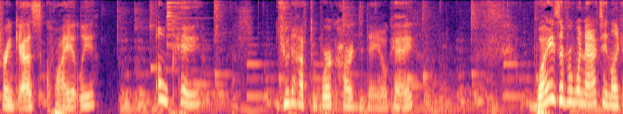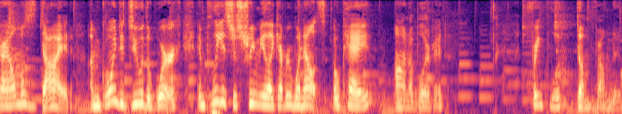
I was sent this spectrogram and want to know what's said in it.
Frank asked quietly. Okay. You're gonna have to work hard today, okay? Why is everyone acting like I almost died? I'm going to do the work, and please just treat me like everyone else, okay? Anna blurted. Frank looked dumbfounded,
